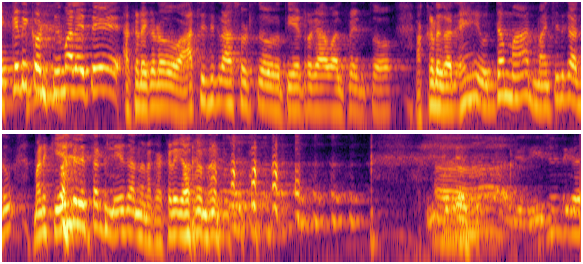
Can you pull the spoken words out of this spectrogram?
ఎక్కడికి కొన్ని సినిమాలు అయితే అక్కడెక్కడో ఆర్టీసీ క్రాస్ రోడ్స్ థియేటర్ కావాలి ఫ్రెండ్స్ అక్కడ కాదు. ఏ వద్దమ్మా అది మంచిది కాదు. మనకి ఏం తెలుస్తాంటే లేదన్న నాకు అక్కడే కావాలన్నాడు. రీసెంట్గా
